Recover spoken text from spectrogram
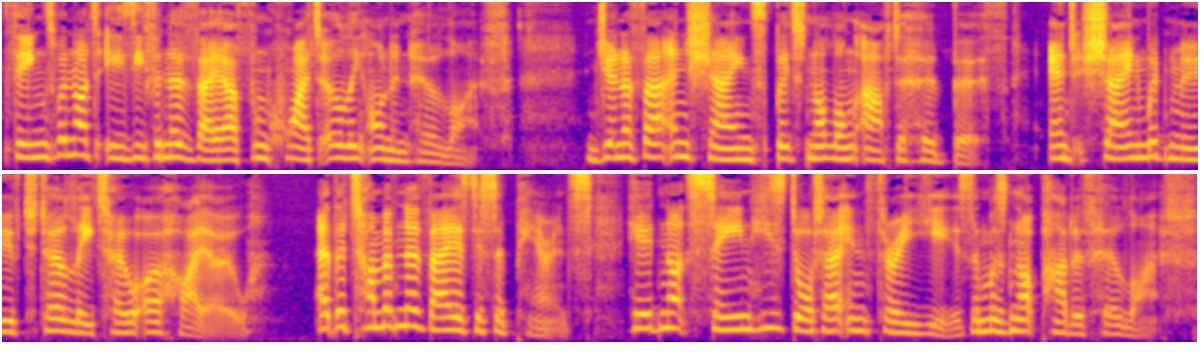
Things were not easy for Nevaeh from quite early on in her life. Jennifer and Shane split not long after her birth, and Shane would move to Toledo, Ohio. At the time of Nevaeh's disappearance, he had not seen his daughter in three years and was not part of her life.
